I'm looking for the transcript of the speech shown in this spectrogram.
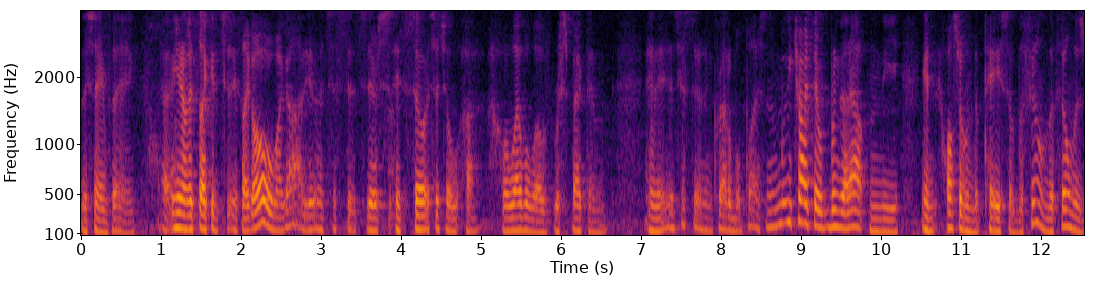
the same thing. Uh, you know, it's like it's, it's like oh my God! You know, it's just it's there's it's so it's such a, a, a level of respect and and it's just an incredible place. And we tried to bring that out in the in also in the pace of the film. The film is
